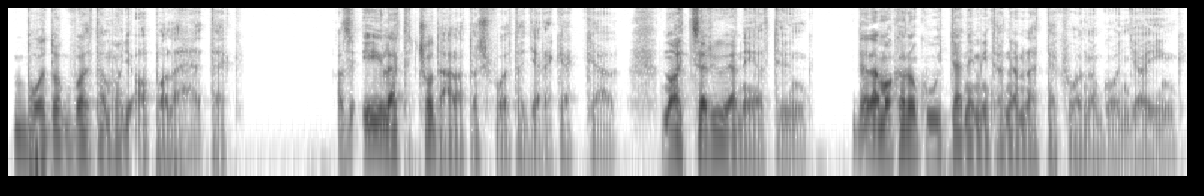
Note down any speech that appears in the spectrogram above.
Boldog voltam, hogy apa lehetek. Az élet csodálatos volt a gyerekekkel. Nagyszerűen éltünk, de nem akarok úgy tenni, mintha nem lettek volna gondjaink.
